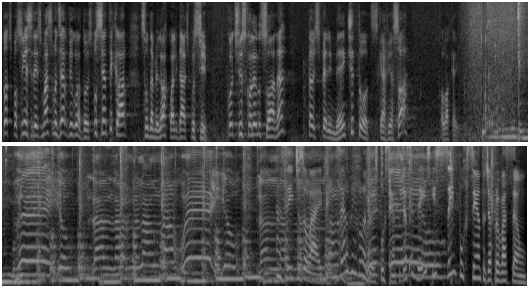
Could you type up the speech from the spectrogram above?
Todos possuem acidez máxima de 0,2% e, claro, são da melhor qualidade possível. Ficou difícil escolher no só, né? Então experimente todos. Quer ver só? Coloca aí. Azeites Olive, 0,2% de acidez e 100% de aprovação.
